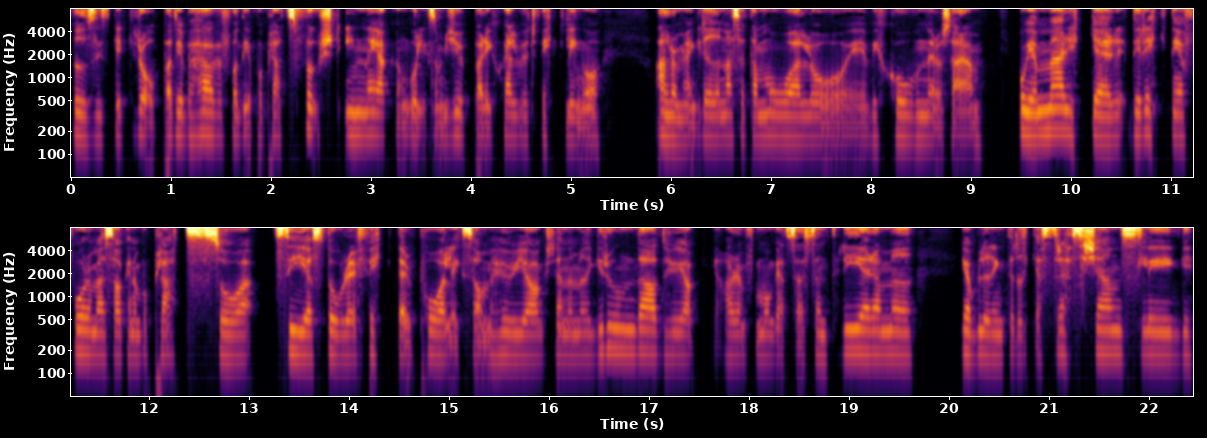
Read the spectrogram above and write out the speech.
fysiska kropp. Att jag behöver få det på plats först innan jag kan gå liksom djupare i självutveckling och alla de här grejerna, sätta mål och eh, visioner och så här. Och jag märker direkt när jag får de här sakerna på plats så ser jag stora effekter på liksom hur jag känner mig grundad, hur jag har en förmåga att så här, centrera mig. Jag blir inte lika stresskänslig.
